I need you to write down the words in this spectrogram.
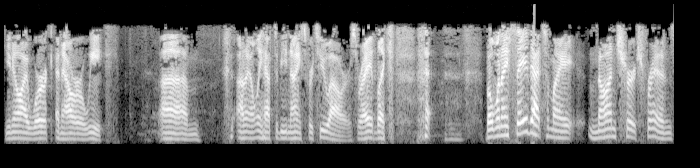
you know, I work an hour a week, um, and I only have to be nice for two hours, right? Like, but when I say that to my non-church friends,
